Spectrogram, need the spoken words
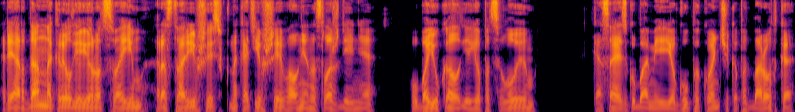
Риордан накрыл ее рот своим, растворившись в накатившей волне наслаждения. Убаюкал ее поцелуем, касаясь губами ее губ и кончика подбородка,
